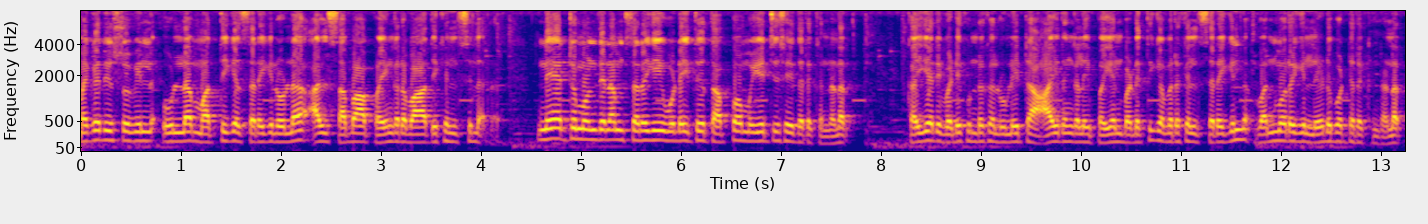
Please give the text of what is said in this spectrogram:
மெகடிசுவில் உள்ள மத்திய சிறையில் உள்ள அல் சபா பயங்கரவாதிகள் சிலர் நேற்று முன்தினம் சிறையை உடைத்து தப்ப முயற்சி செய்திருக்கின்றனர். கையெறி வெடிகுண்டுகள் உள்ளிட்ட ஆயுதங்களை பயன்படுத்தி அவர்கள் சிறையில் வன்முறையில் ஈடுபட்டிருக்கின்றனர்.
